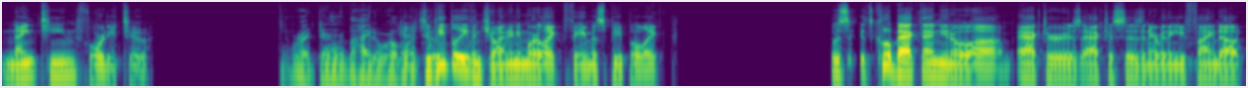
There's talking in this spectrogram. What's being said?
1942. right during the height of World Yeah. War II. Do people even join anymore? Like famous people? Like it was. It's cool back then. You know, uh, actors, actresses, and everything. You find out.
